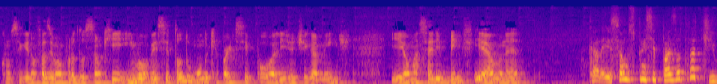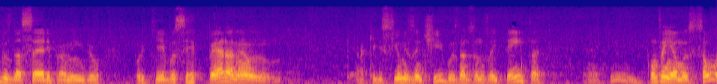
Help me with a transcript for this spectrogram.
conseguiram fazer uma produção que envolvesse todo mundo que participou ali de antigamente. E é uma série bem fiel, né? Cara, esse é um dos principais atrativos da série para mim, viu? Porque você recupera, né, aqueles filmes antigos, né, dos anos 80, é, que, convenhamos, são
